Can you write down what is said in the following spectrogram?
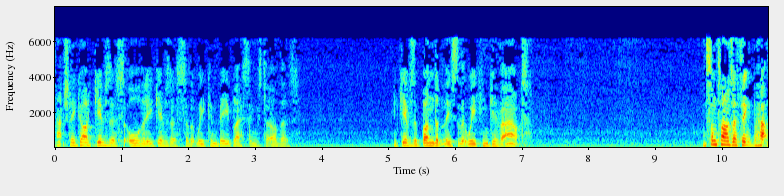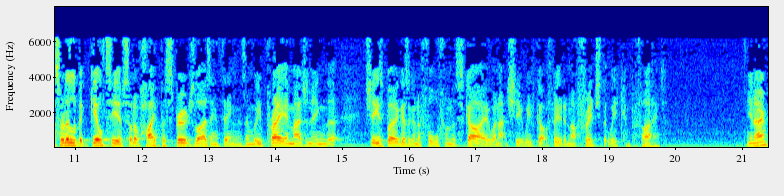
Actually, God gives us all that He gives us so that we can be blessings to others. He gives abundantly so that we can give out. And sometimes I think perhaps we're a little bit guilty of sort of hyper spiritualizing things, and we pray imagining that cheeseburgers are going to fall from the sky when actually we've got food in our fridge that we can provide. You know?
